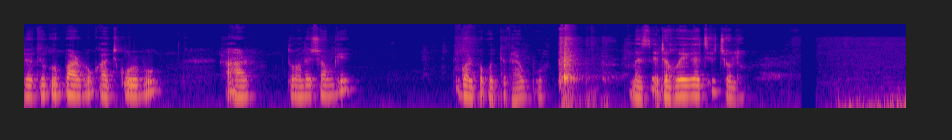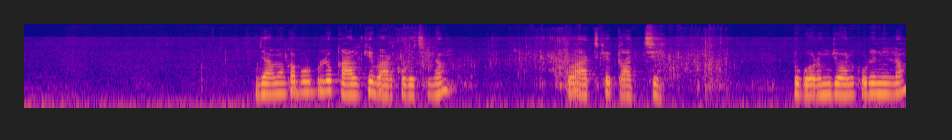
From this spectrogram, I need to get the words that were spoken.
যতটুকু পারব কাজ করব। আর তোমাদের সঙ্গে গল্প করতে থাকব। ব্যাস, এটা হয়ে গেছে, চলো। জামা কাপড়গুলো কালকে বার করেছিলাম। তো আজকে কাচ্ছি। একটু গরম জল করে নিলাম।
